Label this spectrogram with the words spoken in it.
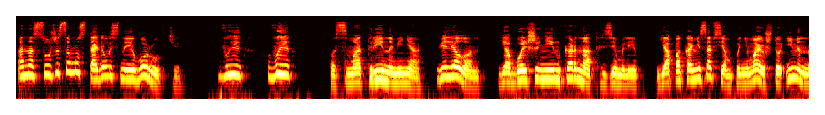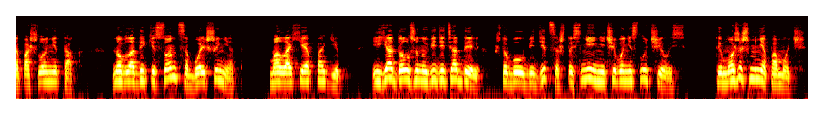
она с ужасом уставилась на его руки. Вы, вы «Посмотри на меня!» — велел он. «Я больше не инкарнат Земли. Я пока не совсем понимаю, что именно пошло не так. Но владыки Солнца больше нет. Малахия погиб, и я должен увидеть Адель, чтобы убедиться, что с ней ничего не случилось. Ты можешь мне помочь?»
